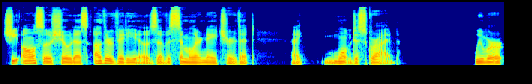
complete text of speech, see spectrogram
She also showed us other videos of a similar nature that I won't describe. We were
